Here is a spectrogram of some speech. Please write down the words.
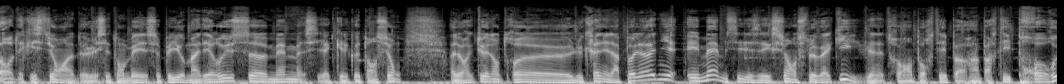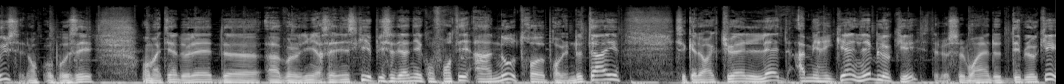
Hors de question hein, de laisser tomber ce pays aux mains des Russes, même s'il y a quelques tensions à l'heure actuelle entre euh, l'Ukraine et la Pologne, et même si les élections en Slovaquie viennent d'être remportées par un parti pro-russe, et donc opposé au maintien de l'aide euh, à Volodymyr Zelensky, et puis ce dernier est confronté à un autre problème de taille, c'est qu'à l'heure actuelle, l'aide américaine est bloquée. C'était le seul moyen de débloquer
